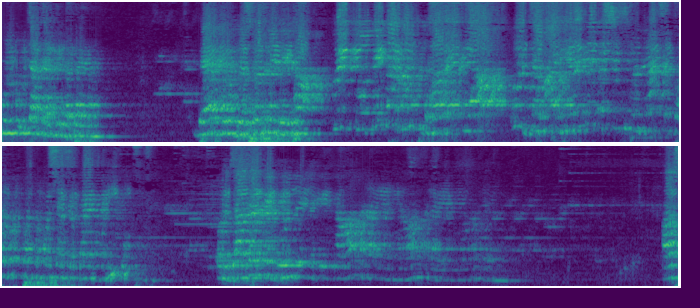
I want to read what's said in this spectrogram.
उनको पूजा करके बताया। ने देखा आज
